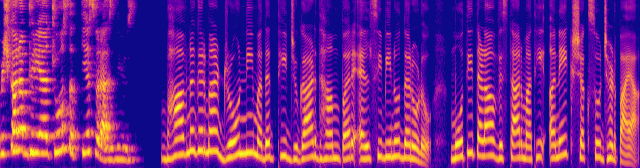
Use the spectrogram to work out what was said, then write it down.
નમસ્કાર, આપ છો સત્ય સ્વરાજ ન્યૂઝ. ભાવનગરમાં ડ્રોનની મદદથી જુગાડધામ પર એલસીબીનો દરોડો. મોતી તળાવ વિસ્તારમાંથી અનેક શખ્સો ઝડપાયા.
